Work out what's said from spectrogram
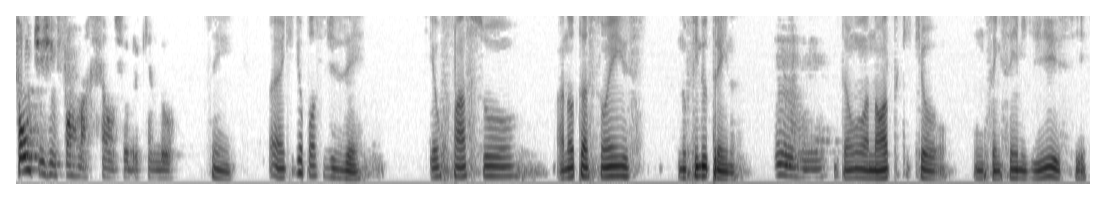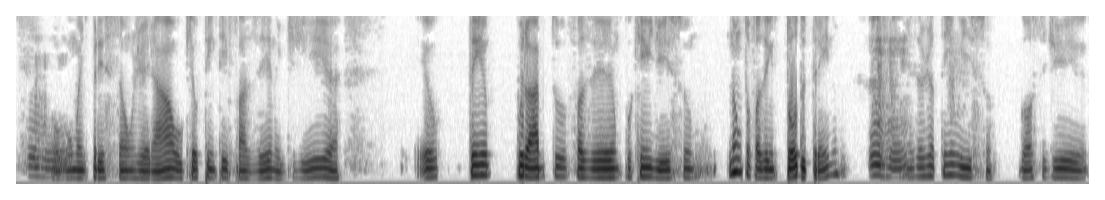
fontes de informação sobre Kendo. sim. O que, que eu posso dizer? Eu faço anotações no fim do treino. Uhum, Então eu anoto o que, que eu, um sensei me disse, uhum, alguma impressão geral, o que eu tentei fazer no dia. Eu tenho por hábito fazer um pouquinho disso. Não estou fazendo todo o treino, uhum. mas eu já tenho isso. Gosto de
